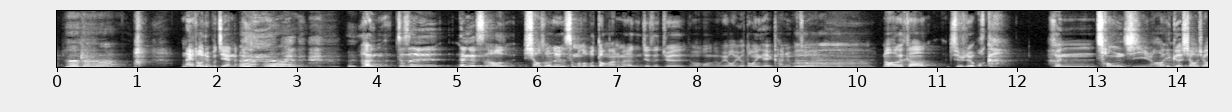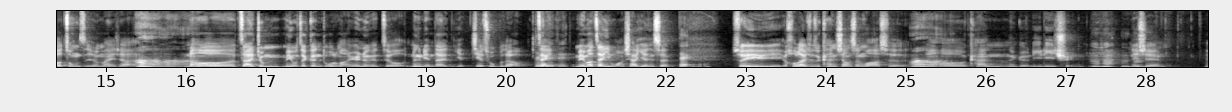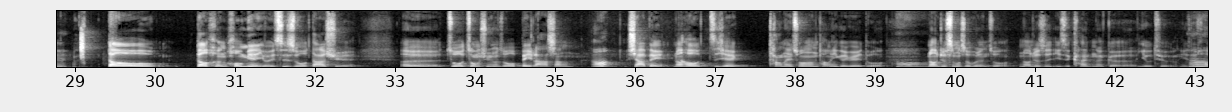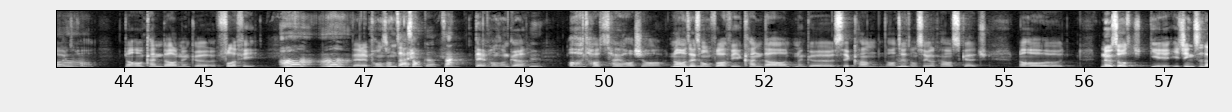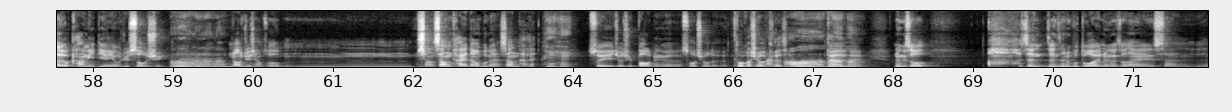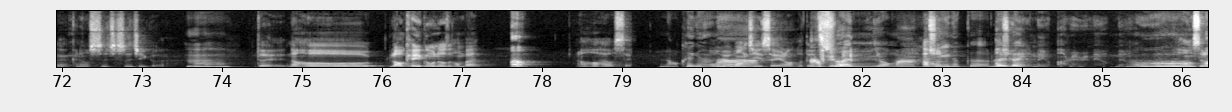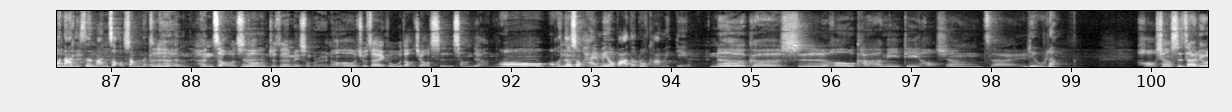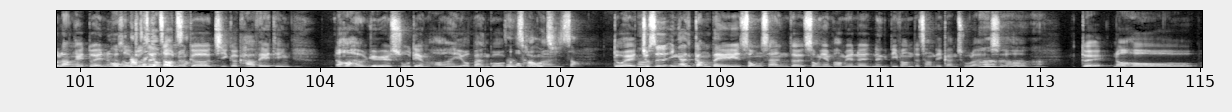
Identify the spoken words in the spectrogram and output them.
奶头就不见了。很就是那个时候小时候就是什么都不懂啊，那么就是觉得哦有有东西可以看就不错了，嗯、然后看到就觉得我靠。很冲击，然后一个小小的种子就埋下来，嗯、然后再就没有再更多了嘛，因为那个只有那个年代也接触不了，再没办法再往下延伸。对，所以后来就是看相声瓦舍，嗯、然后看那个李立群，嗯哼嗯哼。那些，嗯，到到很后面有一次是我大学，呃，做重训的时候我背拉伤，哦，下背，然后直接。躺在床上躺一个月多，哦。然后就什么事都不能做，然后就是一直看那个 YouTube，一直滑一直滑，然后看到那个 Fluffy，啊啊。对，蓬松仔，蓬松哥赞，对，蓬松哥，哦，他太好笑了，然后再从 Fluffy 看到那个 Sitcom，然后再从 Sitcom 看到 Sketch，然后那个时候也已经知道有卡米蒂，因为我去搜寻，然后就想说，嗯，想上台，但又不敢上台。所以就去报那个 social 的脱口秀课程，哦、对对对，嗯、那个时候啊，人人真的不多哎，那个时候大概三，呃，可能有十十几个，嗯，对，然后老 K 跟我都是同班，嗯，然后还有谁？老 K 跟我会忘记谁，然后阿顺有吗？阿顺那个瑞瑞没有，阿瑞瑞。没有哦，好像是哦，那你是蛮早上那个，真的很很早的时候，就真的没什么人，然后就在一个舞蹈教室上这样的。哦哦，那时候还没有巴德鲁卡米蒂。那个时候卡米蒂好像在流浪，好像是在流浪哎，对，那个时候就在找那个几个咖啡厅，然后还有月月书店，好像也有办过。超级早。对，就是应该是刚被松山的松烟旁边那那个地方的场地赶出来的时候，对，然后。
